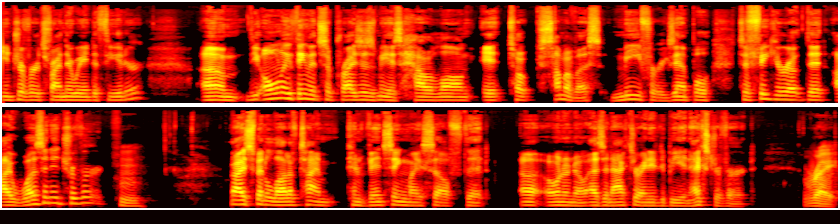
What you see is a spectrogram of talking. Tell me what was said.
introverts find their way into theater. Um, the only thing that surprises me is how long it took some of us, me for example, to figure out that I was an introvert. Hmm. I spent a lot of time convincing myself that, uh, oh no, no, as an actor, I need to be an extrovert Right.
